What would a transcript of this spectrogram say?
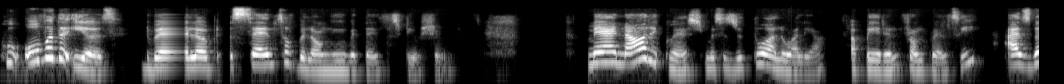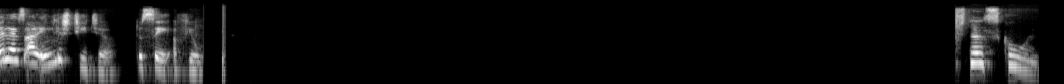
who over the years developed a sense of belonging with the institution. May I now request Mrs. Ritu Ahluwalia, a parent from 12C, as well as our English teacher, to say a few words. International School,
